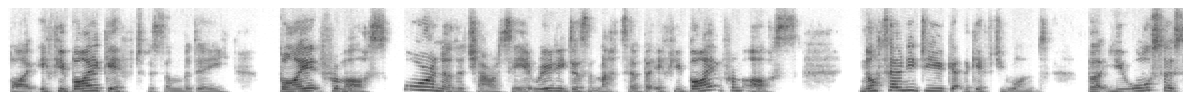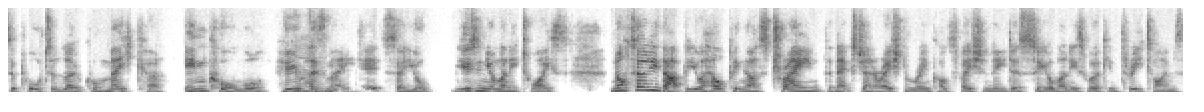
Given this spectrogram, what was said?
by if you buy a gift for somebody, buy it from us or another charity. It really doesn't matter. But if you buy it from us, not only do you get the gift you want, but you also support a local maker in Cornwall who has Mhm. made it. So you're using your money twice. Not only that, but you're helping us train the next generation of marine conservation leaders. So your money's working three times.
